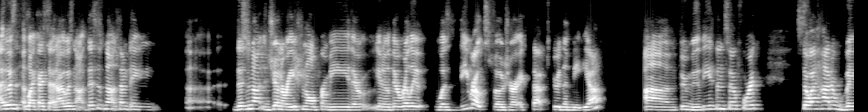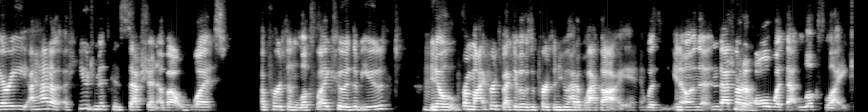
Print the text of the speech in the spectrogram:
I was, like I said, I was not, this is not something, uh, this is not generational for me. There, you know, there really was zero exposure except through the media, um, through movies and so forth. So I had a very, I had a, a huge misconception about what a person looks like who is abused you hmm. know from my perspective it was a person who had a black eye it was you know and, and that's sure. not at all what that looks like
